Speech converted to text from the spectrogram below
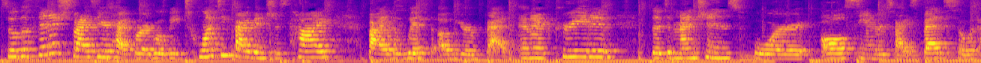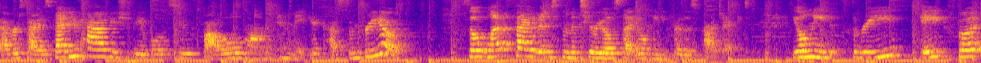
So the finished size of your headboard will be 25 inches high by the width of your bed. And I've created the dimensions for all standard size beds, so whatever size bed you have, you should be able to follow along and make it custom for you. So let's dive into the materials that you'll need for this project. You'll need three 8 foot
